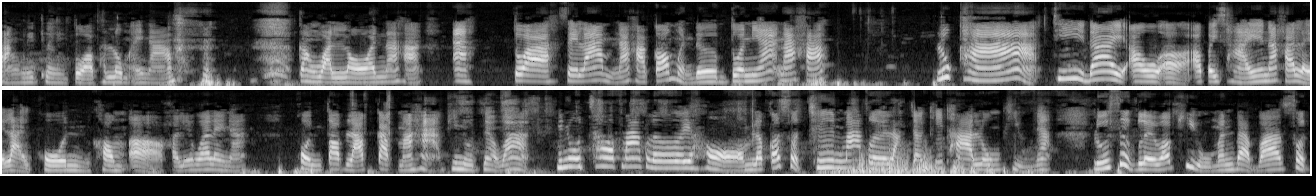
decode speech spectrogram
ดังนิดนึงตัวพัดลมไอ้น้ำกลางวันร้อนนะคะอะตัวเซรั่มนะคะ ก็เหมือนเดิมตัวเนี้ยนะคะ ลูกค้าที่ได้เอาเอ่อเอาไปใช้นะคะ หลาย ๆ คนคอมเอ่อเขาเรียกว่าอะไรนะ ผลตอบรับกลับมาหาพี่นุชเนี่ยว่าพี่นุชชอบมากเลยหอมแล้วก็สดชื่นมากเลยหลังจากที่ทาลงผิวเนี่ย รู้สึกเลยว่าผิวมันแบบว่าสด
